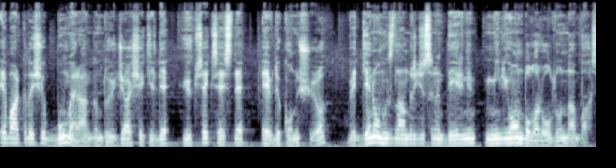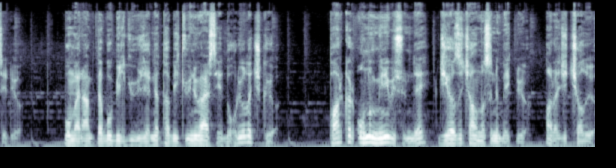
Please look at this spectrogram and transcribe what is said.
Ev arkadaşı Boomerang'ın duyacağı şekilde yüksek sesle evde konuşuyor ve genom hızlandırıcısının değerinin milyon dolar olduğundan bahsediyor. Bumerang da bu bilgi üzerine tabii ki üniversiteye doğru yola çıkıyor. Parker onun minibüsünde cihazı çalmasını bekliyor. Aracı çalıyor.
